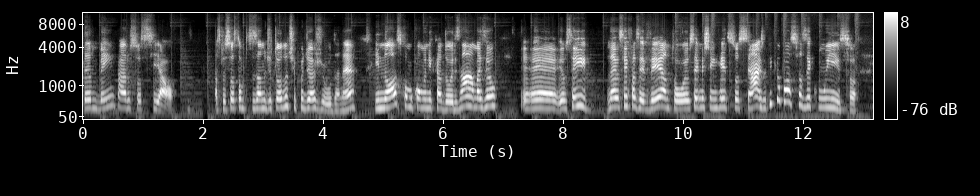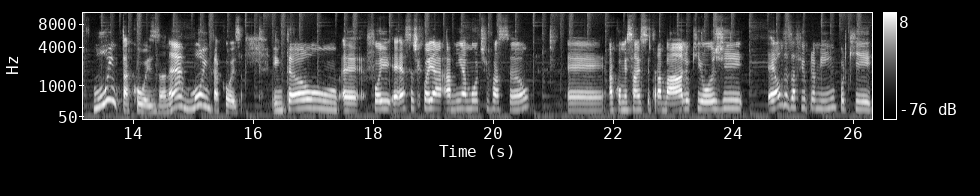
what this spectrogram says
também para o social. As pessoas estão precisando de todo tipo de ajuda, né? E nós, como comunicadores, ah, mas eu, é, eu sei né, eu sei fazer evento, ou eu sei mexer em redes sociais, o que, que eu posso fazer com isso? Muita coisa, né? Muita coisa. Então, é, foi essa acho que foi a, a minha motivação é, a começar esse trabalho, que hoje é um desafio para mim, porque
